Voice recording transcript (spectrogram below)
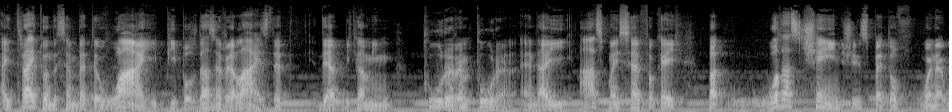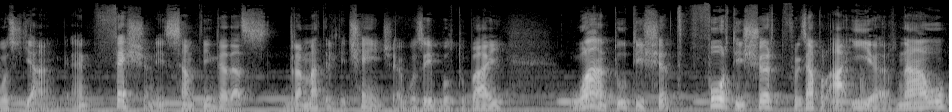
I try to understand better why people doesn't realize that they are becoming poorer and poorer and I ask myself okay but what has changed instead of when I was young? And fashion is something that has dramatically changed. I was able to buy one two t-shirt four t-shirt for example a year. Now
